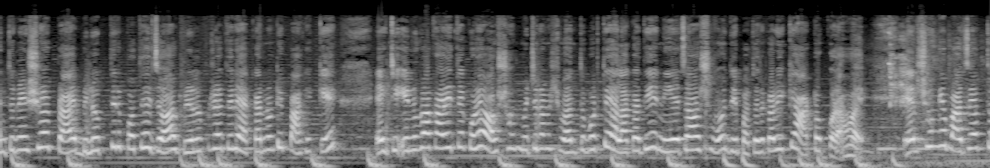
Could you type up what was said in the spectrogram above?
ইন্দোনেশিয়ার প্রায় বিলুপ্তির পথে যাওয়া বিরল প্রজাতির একান্নটি পাখিকে একটি ইনোভা গাড়িতে করে অসম মিজোরাম সীমান্তবর্তী এলাকা দিয়ে নিয়ে যাওয়ার সময় দুই পাচারকারীকে আটক করা হয়। এর সঙ্গে বাজেয়াপ্ত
